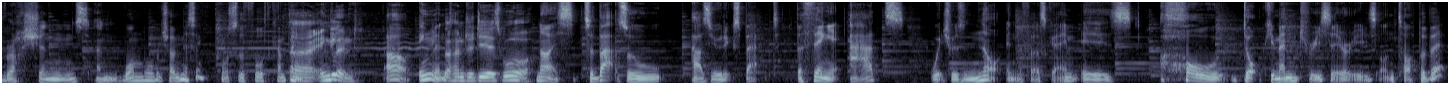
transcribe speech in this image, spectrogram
Russians, and one more which I'm missing. What's the fourth campaign? Uh, England, oh, England. the Hundred Years' War. Nice. So that's all as you would expect. The thing it adds, which was not in the first game, is a whole documentary series on top of it.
